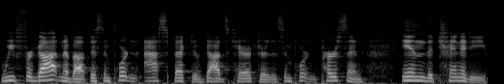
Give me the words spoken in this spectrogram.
we've forgotten about this important aspect of God's character, this important person in the Trinity.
